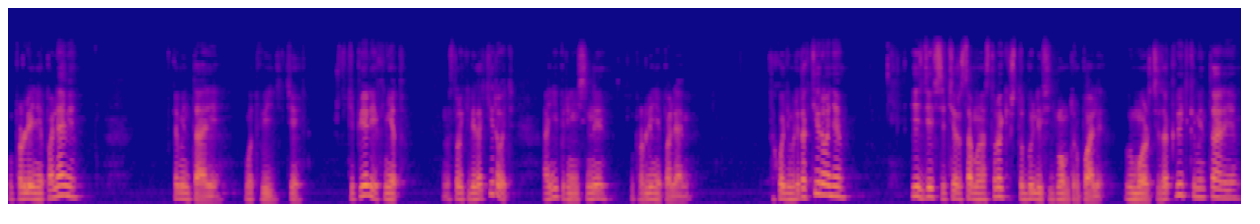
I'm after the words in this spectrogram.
в управление полями в комментарии. Вот видите, что теперь их нет. Настройки редактировать, они перенесены в управление полями. Заходим в редактирование. И здесь все те же самые настройки, что были в седьмом Drupal. Вы можете закрыть комментарии,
